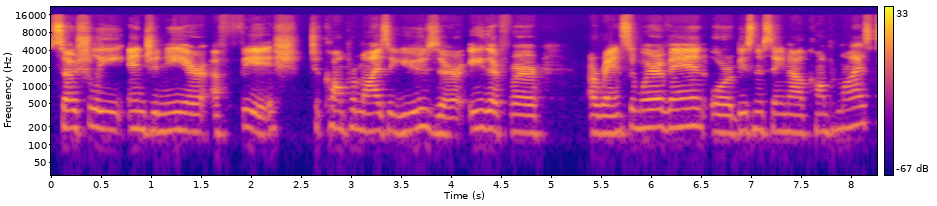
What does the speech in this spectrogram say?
socially engineer a phish to compromise a user, either for a ransomware event or a business email compromise,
